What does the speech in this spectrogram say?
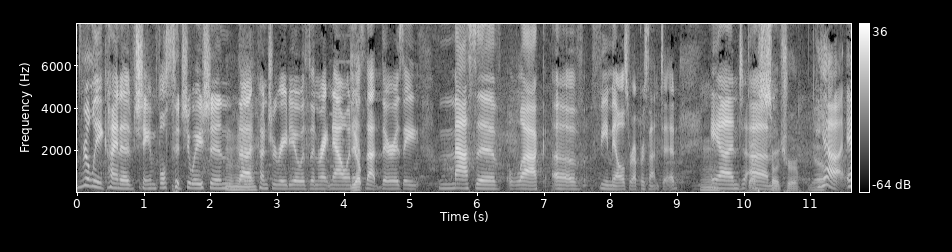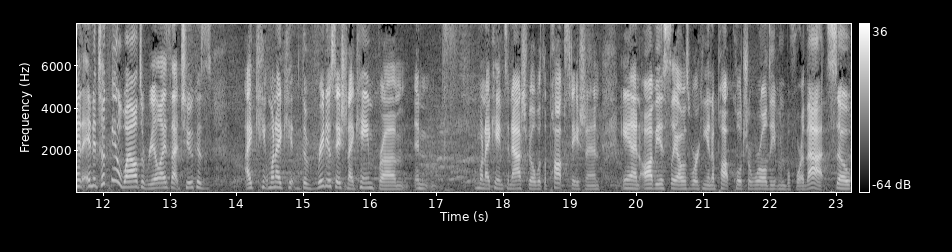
really kind of shameful situation that country radio is in right now. And Mm-hmm. Yep. it's that there is a massive lack of females represented. And Mm. That's um, so true. Yeah. yeah, and, and it took me a while to realize that too, because I came when I came, the radio station I came from, and when I came to Nashville was a pop station, and obviously I was working in a pop culture world even before that. So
